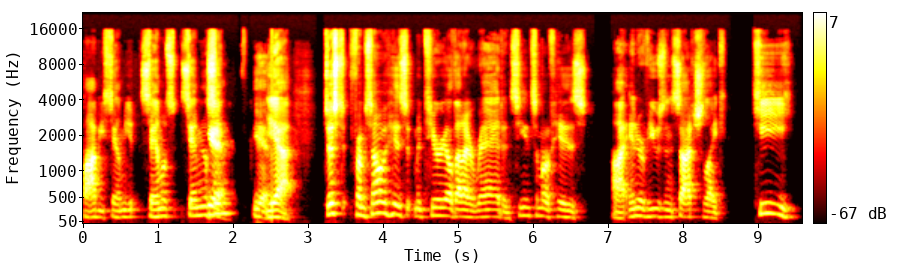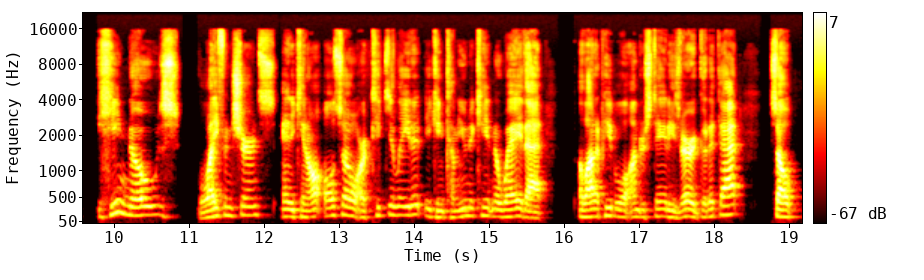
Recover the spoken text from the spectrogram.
Bobby Samuel, Samuels, Samuelson. Yeah. Yeah. Just from some of his material that I read and seeing some of his uh, interviews and such, like he he knows life insurance and he can also articulate it. He can communicate in a way that a lot of people will understand. He's very good at that. So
